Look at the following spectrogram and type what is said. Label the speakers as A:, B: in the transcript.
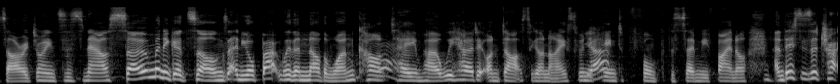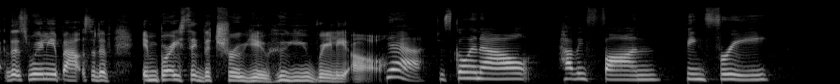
A: Zara joins us now. So many good songs, and you're back with another one, Can't
B: Yeah.
A: Tame Her. We heard it on Dancing on Ice when
B: Yeah.
A: you came to perform for the semi final. And this is a track that's really about sort of embracing the true you, who you really are.
B: Yeah, just going out, having fun, being free,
